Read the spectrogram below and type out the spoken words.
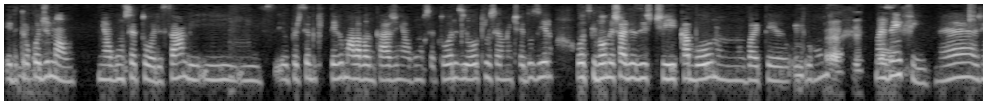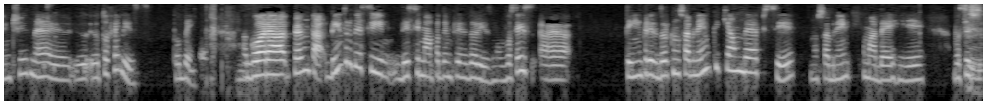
Ele trocou de mão em alguns setores, sabe? E, e, eu percebo que teve uma alavancagem em alguns setores e outros realmente reduziram, outros que vão deixar de existir, acabou, não, não vai ter outro rumo. É, é, Mas enfim, né? A gente, né? Eu, eu tô feliz, tô bem. Agora, perguntar, dentro desse, desse mapa do empreendedorismo, vocês ah, tem empreendedor que não sabe nem o que é um DFC, não sabe nem o que é uma DRE. Vocês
